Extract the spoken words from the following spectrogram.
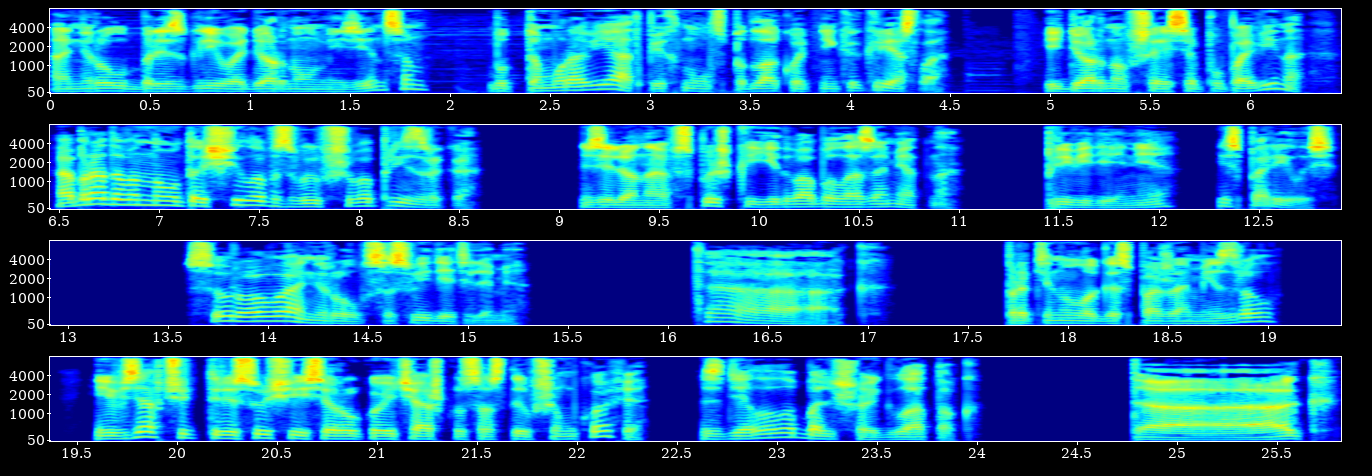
Аньрул брезгливо дернул мизинцем, будто муравья отпихнул с подлокотника кресла, и дернувшаяся пуповина обрадованно утащила взвывшего призрака. Зеленая вспышка едва была заметна. Привидение испарилось. Сурово Аньрул со свидетелями. Так, протянула госпожа Мизрал и, взяв чуть трясущейся рукой чашку со остывшим кофе, сделала большой глоток. Так,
